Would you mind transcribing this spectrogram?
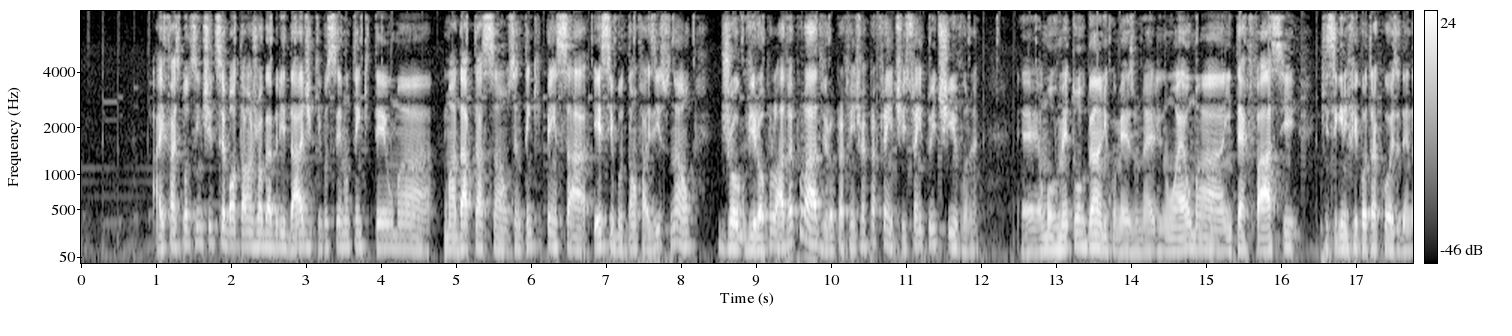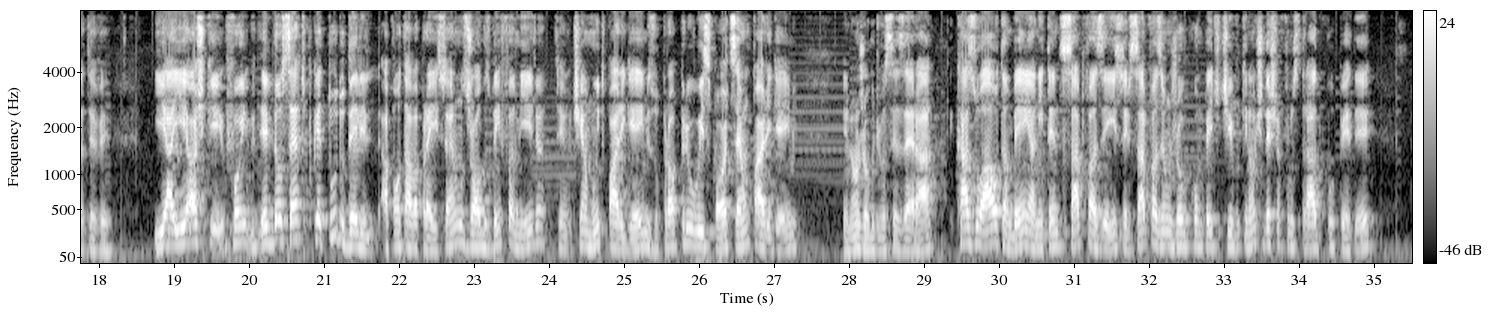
Aí faz todo sentido você botar uma jogabilidade que você não tem que ter uma, uma adaptação. Você não tem que pensar, esse botão faz isso? Não. Jogo virou pro lado, vai pro lado, virou pra frente, vai pra frente. Isso é intuitivo, né? É um movimento orgânico mesmo, né? Ele não é uma interface que significa outra coisa dentro da TV. E aí eu acho que foi. Ele deu certo porque tudo dele apontava para isso. Eram uns jogos bem família, tinha muito party games, o próprio Wii Sports é um party game. Ele não é um jogo de você zerar casual também, a Nintendo sabe fazer isso, ele sabe fazer um jogo competitivo que não te deixa frustrado por perder.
